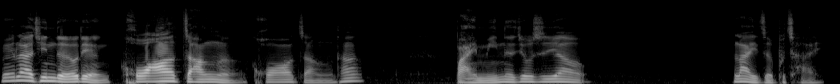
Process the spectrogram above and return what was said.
因为赖清德有点夸张了，夸张，他摆明了就是要赖着不拆。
